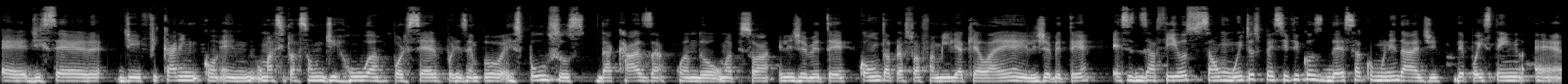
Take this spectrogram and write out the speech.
é, de ser, de ficar em, em, uma situação de rua por ser, por exemplo, expulsos da casa quando uma pessoa LGBT conta para sua família que ela é LGBT. Esses desafios são muito específicos dessa comunidade. Depois tem é,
